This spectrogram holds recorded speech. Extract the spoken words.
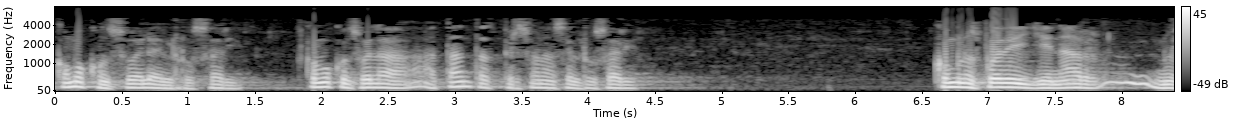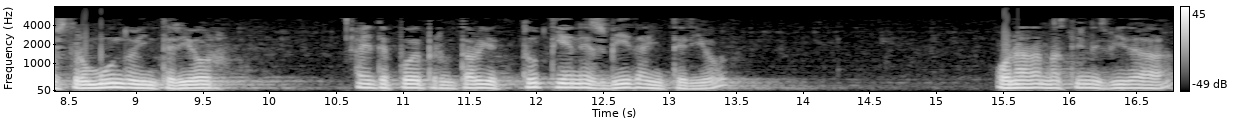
¿Cómo consuela el rosario? ¿Cómo consuela a tantas personas el rosario? ¿Cómo nos puede llenar nuestro mundo interior? Alguien te puede preguntar, oye, ¿tú tienes vida interior? ¿O nada más tienes vida,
